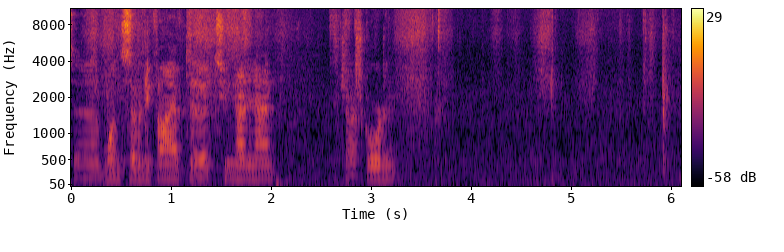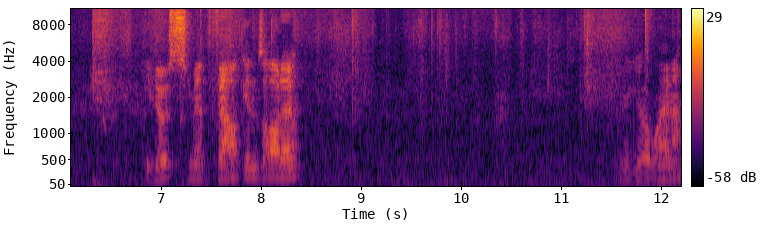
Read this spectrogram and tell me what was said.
To 175 to 299. Josh Gordon. Ito Smith, Falcons auto. There you go, Atlanta.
